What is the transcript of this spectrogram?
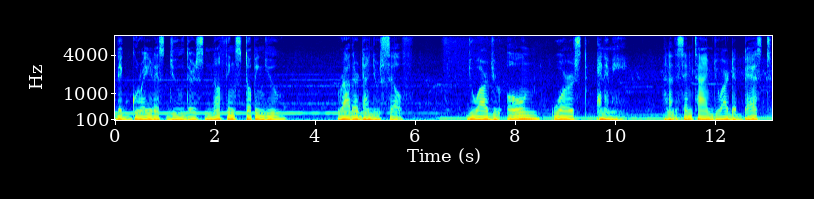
the greatest you. There's nothing stopping you rather than yourself. You are your own worst enemy. And at the same time, you are the best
